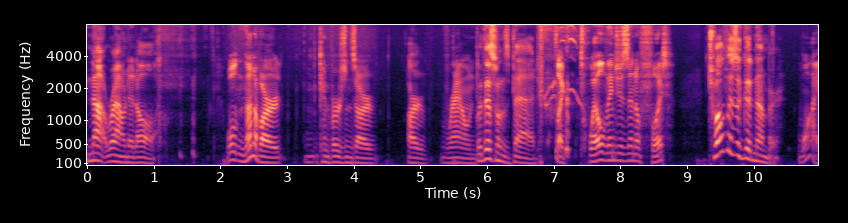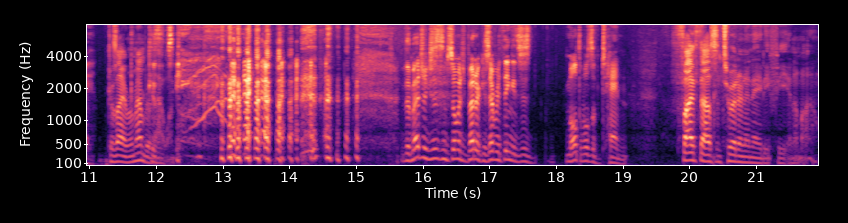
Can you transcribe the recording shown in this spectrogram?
not round at all. Well, none of our conversions are are round. But this one's bad. It's like 12 inches in a foot. Twelve is a good number Why? because I remember that one. The metric system's so much better because everything is just multiples of 10. Five thousand two hundred and eighty feet in a mile.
